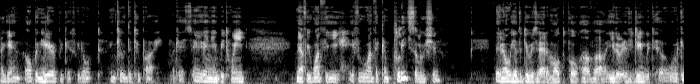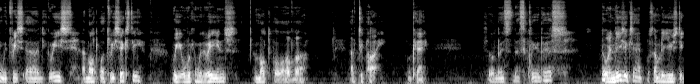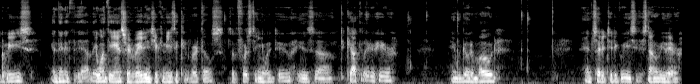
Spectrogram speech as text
Again, open here because we don't include the 2 pi. Okay, it's anything in between. Now, if we want the if we want the complete solution, then all we have to do is add a multiple of uh, either if you're dealing with uh, working with three uh, degrees, a multiple of 360, or you're working with radians, a multiple of uh, of 2 pi. Okay, so let's let's clear this. So in these examples, I'm going to use degrees and then if they want the answer in radians, you can easily convert those. So the first thing you want to do is uh, to calculator here, and we go to mode and set it to degrees if it's not already there.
